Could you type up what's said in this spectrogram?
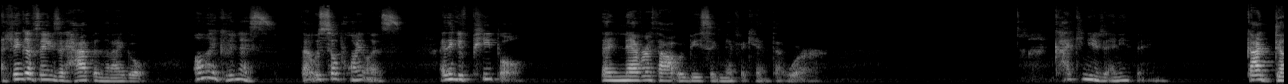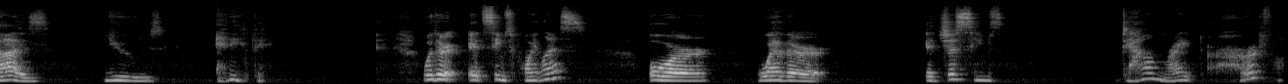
I think of things that happen that I go, oh my goodness, that was so pointless. I think of people that I never thought would be significant that were. God can use anything. God does use anything whether it seems pointless or whether it just seems downright hurtful.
